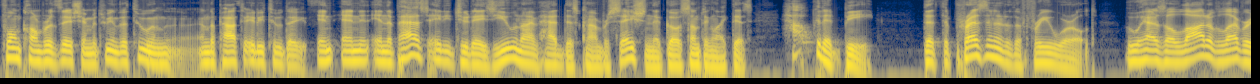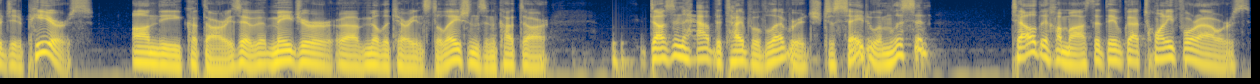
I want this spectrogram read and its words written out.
phone conversation between the two in, in the past 82 days. In, and in, in the past 82 days, you and I have had this conversation that goes something like this. How could it be that the president of the free world, who has a lot of leverage, it appears, on the Qataris, uh, major uh, military installations in Qatar, doesn't have the type of leverage to say to him, listen, tell the Hamas that they've got 24 hours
